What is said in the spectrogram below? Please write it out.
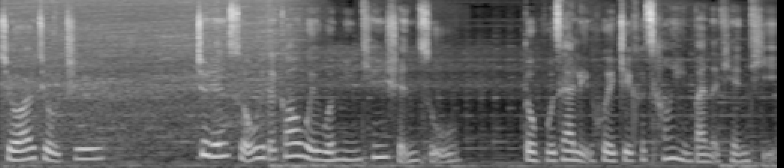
久而久之，就连所谓的高维文明天神族，都不再理会这颗苍蝇般的天体。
